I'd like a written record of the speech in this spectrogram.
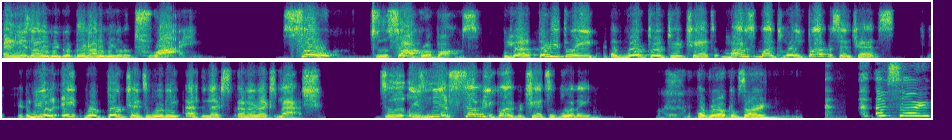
And he's not even they're not even going to try. So, to the Sakura bombs, you got a 33 and one third chance minus my 25% chance, and you got an eight one third chance of winning at the next at our next match. So that leaves me a 75% chance of winning. I broke, I'm sorry. I'm sorry.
